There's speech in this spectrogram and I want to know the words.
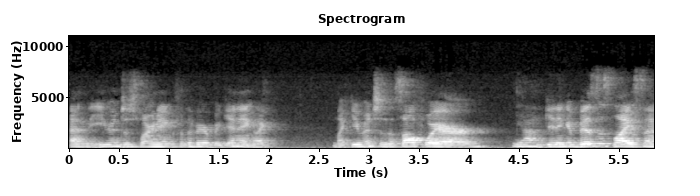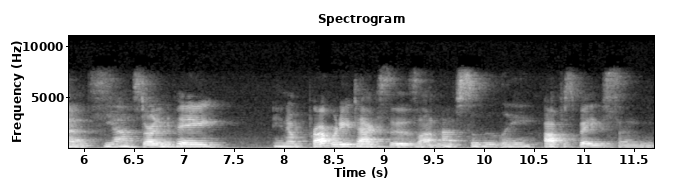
And even just learning from the very beginning, like like you mentioned the software yeah. Getting a business license. Yeah. Starting to pay, you know, property taxes on absolutely office space and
